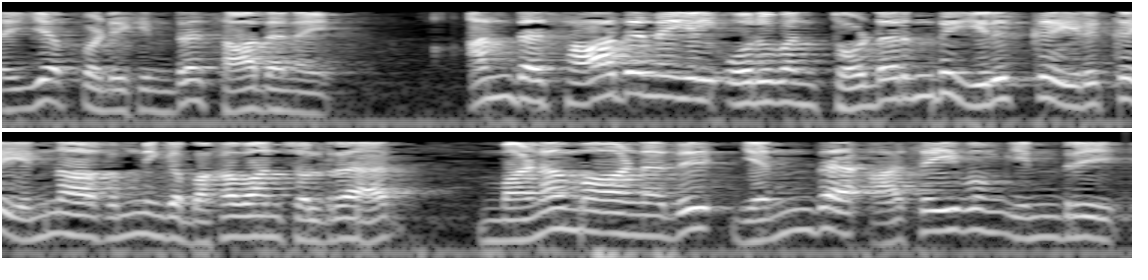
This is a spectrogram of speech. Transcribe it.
செய்யப்படுகின்ற சாதனை. அந்த சாதனையில் ஒருவன் தொடர்ந்து இருக்க இருக்க என்னாகும்? நீங்க பகவான் சொல்றார் மனமானது எந்த அசைவும் இன்றி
